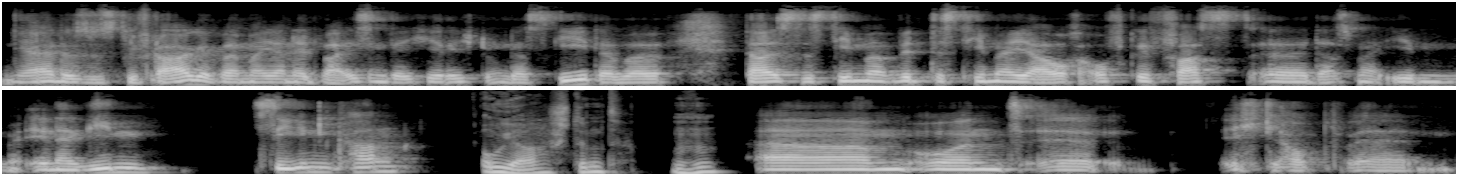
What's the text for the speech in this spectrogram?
Ja, das ist die Frage, weil man ja nicht weiß, in welche Richtung das geht. Aber da ist das Thema, wird das Thema ja auch aufgefasst, äh, dass man eben Energien sehen kann. Oh ja, stimmt. Mhm. Ähm, und äh, ich glaube, äh,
